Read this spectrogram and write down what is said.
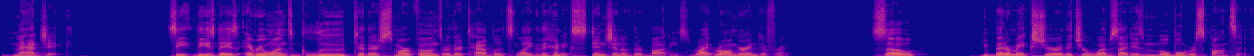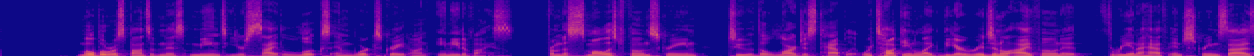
magic. See, these days, everyone's glued to their smartphones or their tablets like they're an extension of their bodies, right, wrong, or indifferent. So, you better make sure that your website is mobile responsive. Mobile responsiveness means your site looks and works great on any device, from the smallest phone screen to the largest tablet. We're talking like the original iPhone at three and a half inch screen size,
